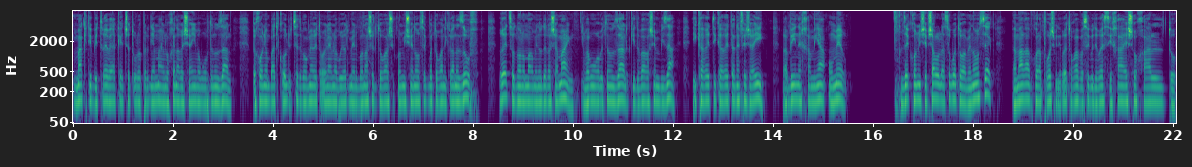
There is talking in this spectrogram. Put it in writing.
מקטי בתרי והיה כעת שתו לו פלגי מים לא כן הרשעים אמרו רבותינו ז"ל. בכל יום בת קול יוצאת ואומרת אוי להם לבריות מעלבונה של תורה שכל מי שאינו עוסק בתורה נקרא נזוף. רצונו לומר מנודה לשמיים. ואמרו רבותינו ז"ל כי דבר השם ביזה יכרת תכרת הנפש ההיא. רבי נחמיה אומר זה כל מי שאפשר לו לעסוק בתורה ואינו עוסק ואמר רב כל הפורש מדברי תורה ועוסק בדברי שיחה אש אוכלתו.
